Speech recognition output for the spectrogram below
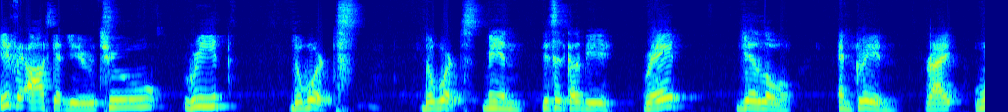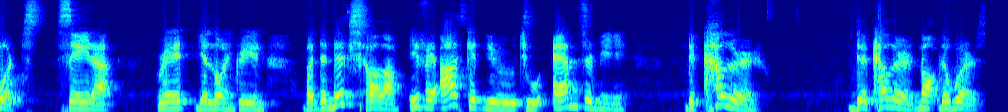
If I ask you to read the words. The words mean this is going to be red, yellow, and green, right? Words say that red, yellow, and green. But the next column, if I asked you to answer me the color, the color, not the words,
